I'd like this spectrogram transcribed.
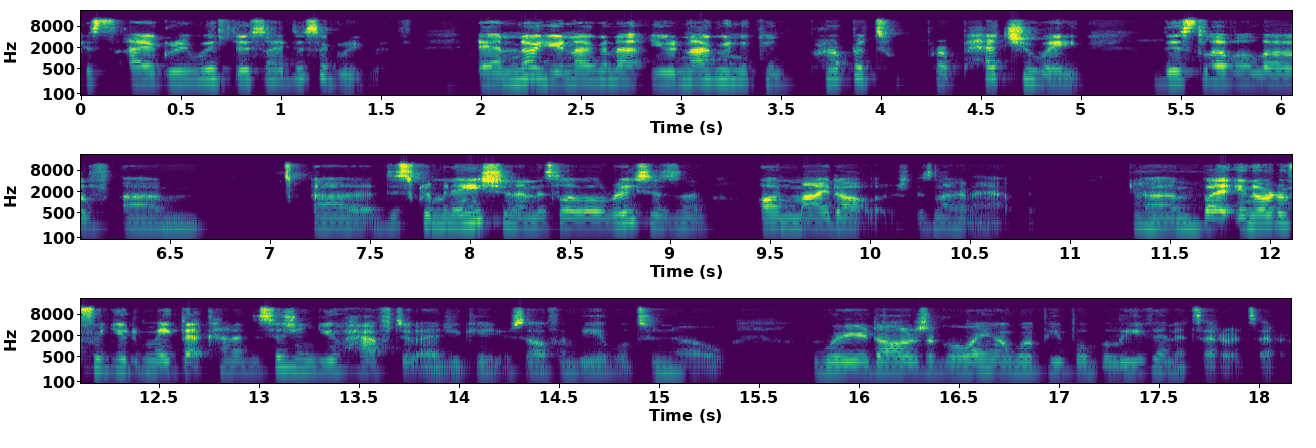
this i agree with this i disagree with. And no you're not gonna you're not going to perpetu- perpetuate this level of um, uh, discrimination and this level of racism on my dollars. It's not going to happen. Um, mm-hmm. um, but in order for you to make that kind of decision you have to educate yourself and be able to know where your dollars are going and what people believe in et cetera et cetera.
